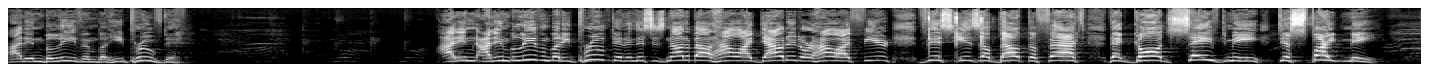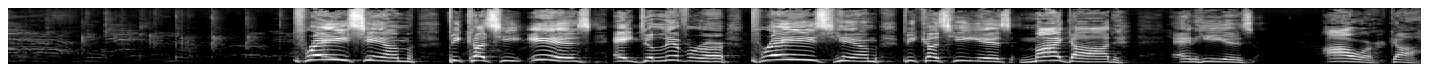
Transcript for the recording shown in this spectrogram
I didn't believe him, but he proved it. I didn't, I didn't believe him, but he proved it. And this is not about how I doubted or how I feared. This is about the fact that God saved me despite me. Praise him because he is a deliverer. Praise him because he is my God and he is our God.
